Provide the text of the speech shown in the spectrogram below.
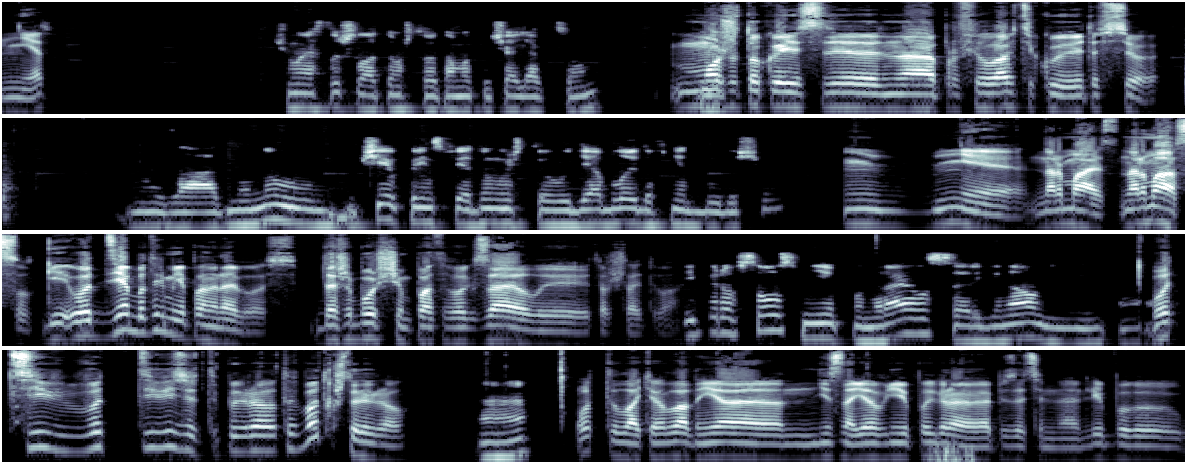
Нет. Почему я слышал о том, что там отключали акцион? Может, только если на профилактику, и это все. Ну ладно, ну вообще, в принципе, я думаю, что у диаблоидов нет будущего. Не, нормально, нормас. Вот Diablo 3 мне понравилось. Даже больше, чем Path of Exile и Torchlight 2. Reaper of Souls мне понравился, оригинал мне не понравился. Вот ты, вот ты везет, ты поиграл, ты в батку что ли играл? Ага. Вот ты лакер, ладно, я не знаю, я в нее поиграю обязательно. Либо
